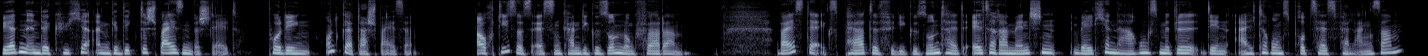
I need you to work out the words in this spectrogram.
werden in der Küche angedickte Speisen bestellt. Pudding und Götterspeise. Auch dieses Essen kann die Gesundung fördern. Weiß der Experte für die Gesundheit älterer Menschen, welche Nahrungsmittel den Alterungsprozess verlangsamen?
